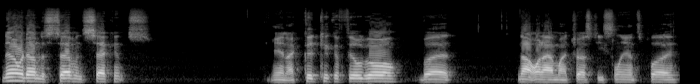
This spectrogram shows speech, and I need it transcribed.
Now we're down to seven seconds, and I could kick a field goal, but not when I have my trusty slants play.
